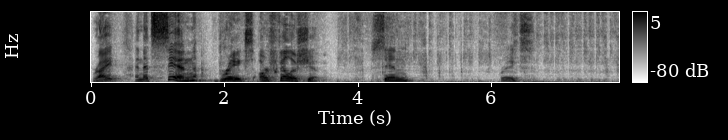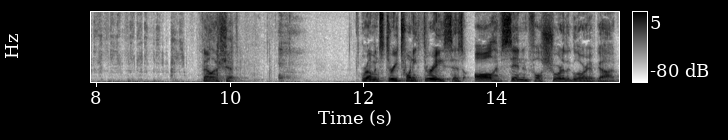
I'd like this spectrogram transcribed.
right? And that sin breaks our fellowship. Sin breaks fellowship. Romans 3:23 says all have sinned and fall short of the glory of God.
